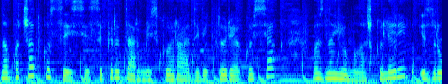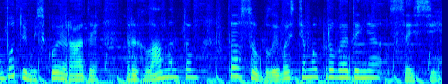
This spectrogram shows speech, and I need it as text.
На початку сесії секретар міської ради Вікторія Косяк ознайомила школярів із роботою міської ради, регламентом та особливостями проведення сесій.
